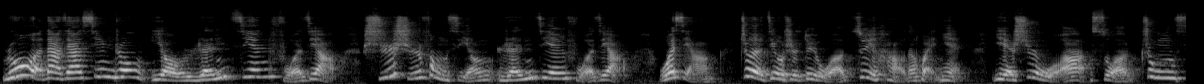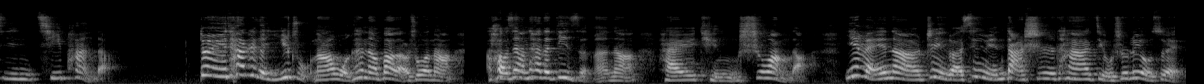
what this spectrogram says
如果大家心中有人间佛教，时时奉行人间佛教，我想这就是对我最好的怀念，也是我所衷心期盼的。对于他这个遗嘱呢，我看到报道说呢。好像他的弟子们呢还挺失望的，因为呢，这个星云大师他九十六岁，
